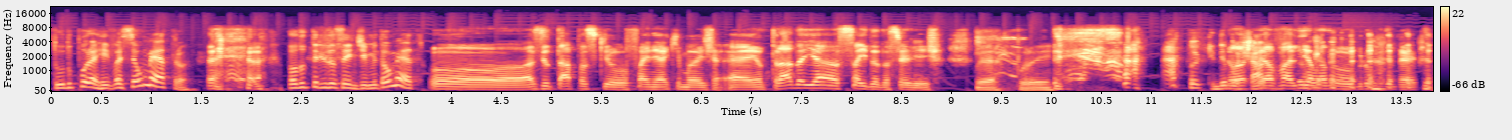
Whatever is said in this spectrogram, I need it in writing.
tudo por aí vai ser um metro. Todo 30 centímetros é um metro. Ô, as etapas que o Faineak manja. É a entrada e a saída da cerveja. É, por aí. Que Eu, debochado. eu avalia lá no grupo de merda.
